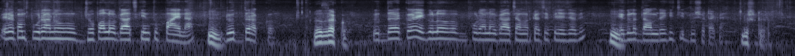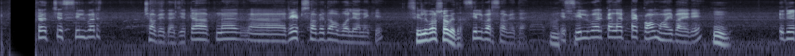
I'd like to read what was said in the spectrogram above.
এরকম পুরানো ঝোপালো গাছ কিন্তু পায় না। রুদ্রাক্ষ। রুদ্রাক্ষ। রুদ্রাক্ষ এগুলো পুরানো গাছ আমার কাছে পেয়ে যাবে। এগুলোর দাম রেখেছি দুশো টাকা। দুশো টাকা। এটা হচ্ছে সিলভার সবেদা যেটা আপনার রেড সবেদাও বলে অনেকে। সিলভার সবেদা? সিলভার সবেদা। এই আচ্ছা। সিলভার কালারটা কম হয় বাইরে। হুম। রেড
